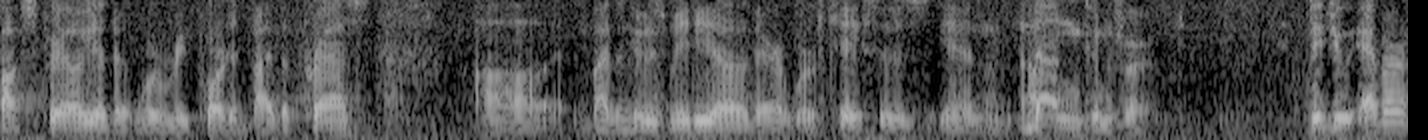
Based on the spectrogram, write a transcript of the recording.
Australia that were reported by the press, uh, by the news media. There were cases in... uh, None confirmed. Did you ever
